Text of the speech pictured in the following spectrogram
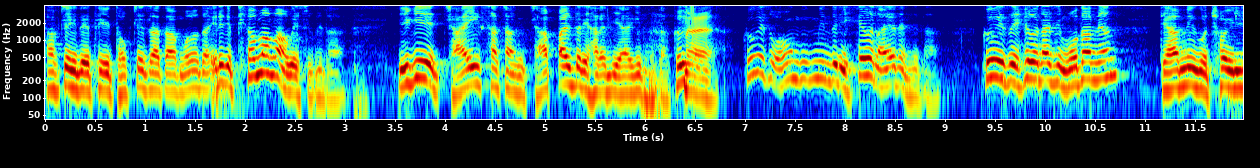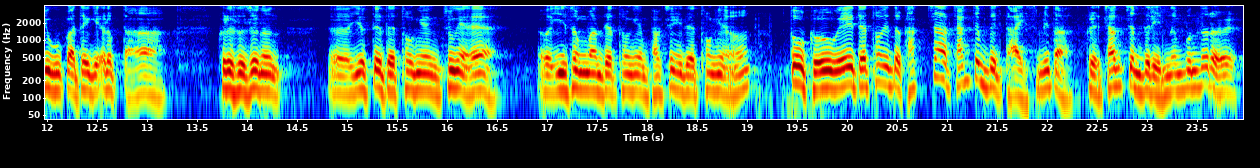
박정희 대통령이 독재자다 뭐다 이렇게 폄하하고 있습니다. 이게 자익 사상 자빨들이 하는 이야기입니다. 그, 네. 거기서 온 국민들이 헤어나야 됩니다. 거기서 헤어나지 못하면 대한민국 초인류 국가 되기 어렵다. 그래서 저는 어, 역대 대통령 중에 어, 이승만 대통령, 박정희 대통령 또 그 외의 대통령들 각자 장점들이 다 있습니다. 그래 장점들이 있는 분들을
